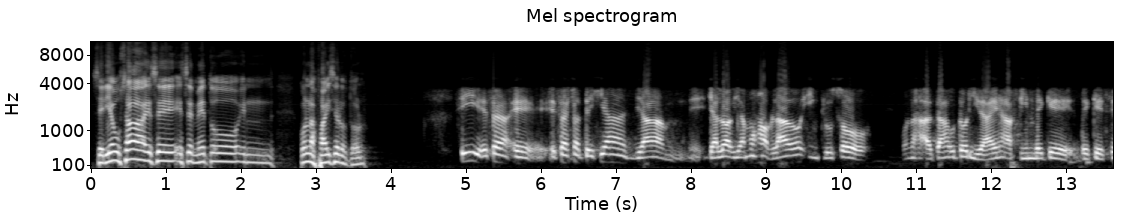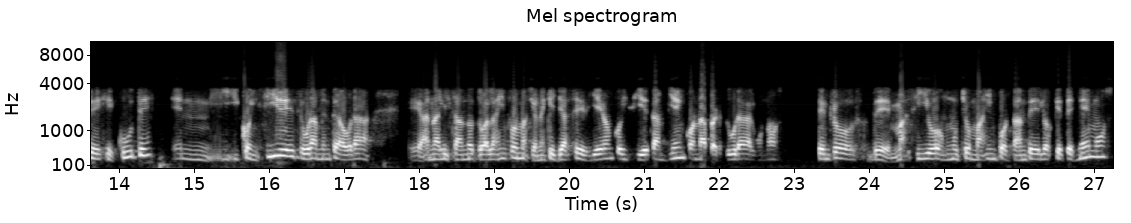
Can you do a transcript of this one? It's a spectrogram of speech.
¿sería usada ese, ese método en, con la Pfizer, doctor? Sí, esa, eh, esa estrategia ya, ya lo habíamos hablado, incluso con las altas autoridades a fin de que de que se ejecute en, y coincide seguramente ahora eh, analizando todas las informaciones que ya se dieron coincide también con la apertura de algunos centros de masivos mucho más importantes de los que tenemos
